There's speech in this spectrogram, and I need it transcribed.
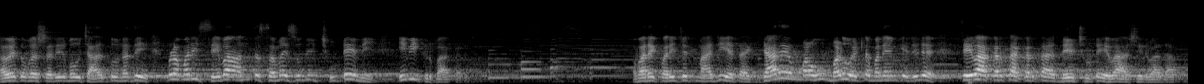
હવે તો બસ શરીર બહુ ચાલતું નથી, પણ અમારી સેવા અંત સમય સુધી છૂટે નહીં, એવી કૃપા કરજો અમારે એક પરિચિત માજી હતા જ્યારે હું મળું એટલે મને એમ કે જે સેવા કરતા કરતા દેહ છૂટે એવા આશીર્વાદ આપો.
